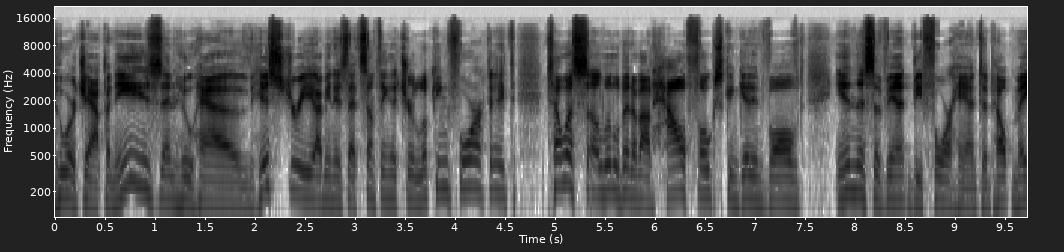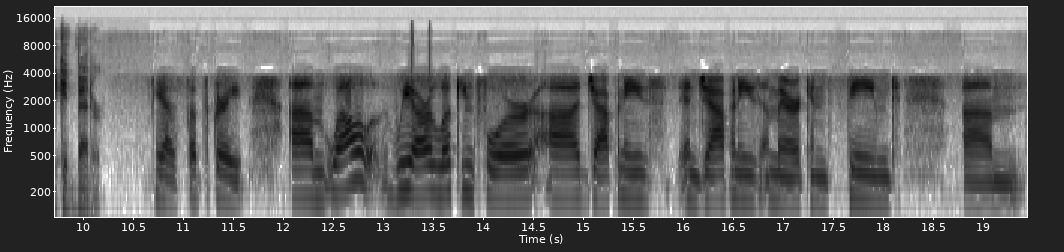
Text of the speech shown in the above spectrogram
who are Japanese and who have history. I mean, is that something that you're looking for? Tell us a little bit about how folks can get involved in this event beforehand to help make it better. Yes, that's great. Um, well, we are looking for uh, Japanese and Japanese American themed um,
